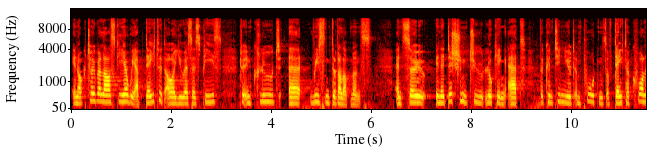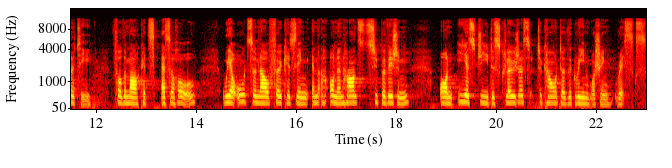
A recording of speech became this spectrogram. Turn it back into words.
In October last year, we updated our USSPs to include uh, recent developments. And so in addition to looking at the continued importance of data quality for the markets as a whole, we are also now focusing in, on enhanced supervision on ESG disclosures to counter the greenwashing risks.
